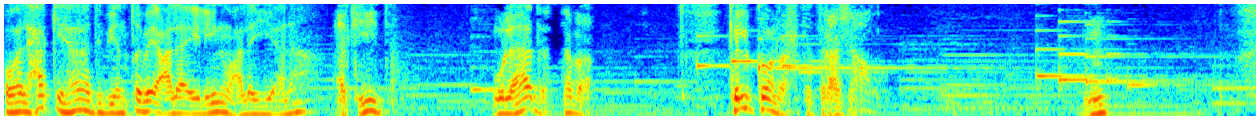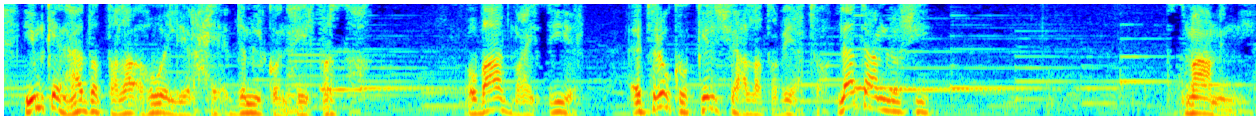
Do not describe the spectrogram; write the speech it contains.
وهالحكي هاد بينطبق على إيلين وعلي أنا؟ أكيد. ولهذا السبب كلكم رح تتراجعوا. يمكن هذا الطلاق هو اللي رح يقدم لكم هي الفرصة. وبعد ما يصير اتركوا كل شيء على طبيعته. لا تعملوا شيء اسمع مني.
